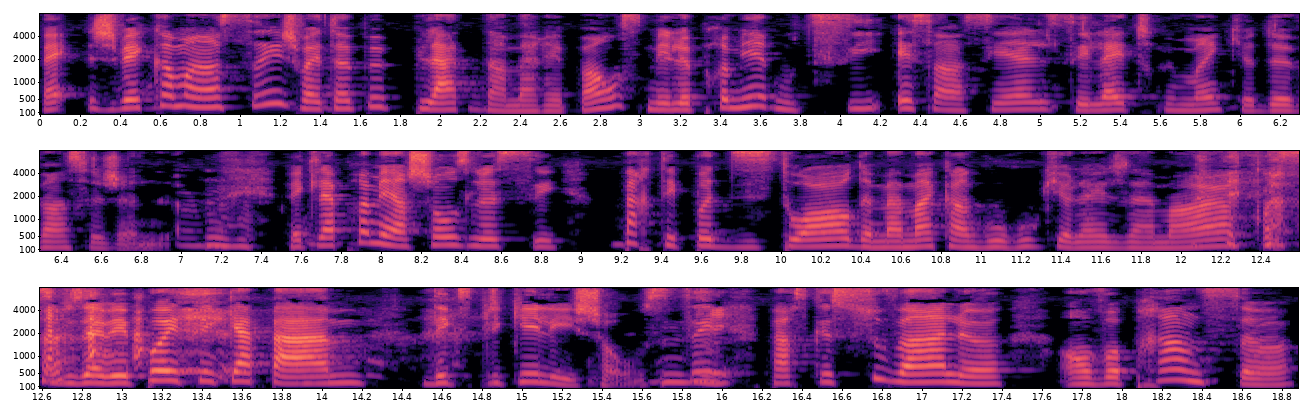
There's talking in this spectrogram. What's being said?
Ben, je vais commencer, je vais être un peu plate dans ma réponse, mais le premier outil essentiel, c'est l'être humain qui a devant ce jeune-là. Mm que la première chose, là, c'est partez pas d'histoire de maman kangourou qui a l'Alzheimer si vous avez pas été capable d'expliquer les choses, mm parce que souvent, là, on va prendre ça,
